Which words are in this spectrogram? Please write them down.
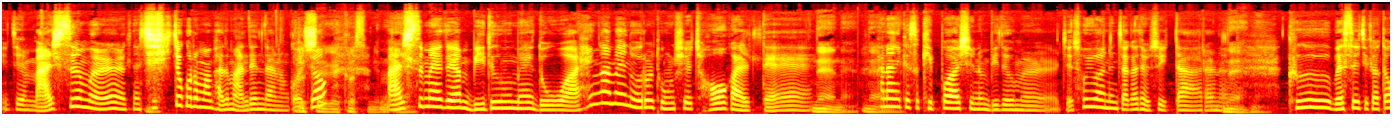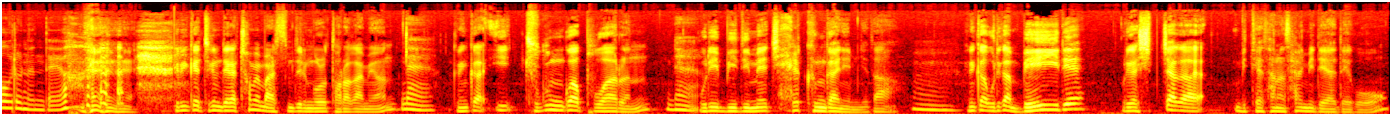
이제 말씀을 그냥 지식적으로만 받으면 안 된다는 거죠. 그렇죠. 그렇습니다. 말씀에 대한 믿음의 노와 행함의 노를 동시에 저어갈 때 네, 네, 네. 하나님께서 기뻐하시는 믿음을 이제 소유하는 자가 될 수 있다라는 네, 그 메시지가 떠오르는데요. 그러니까 지금 제가 처음에 말씀드린 걸로 돌아가면 네, 그러니까 이 죽음과 부활은 네, 우리 믿음의 제일 근간입니다. 음. 그러니까 우리가 매일에 우리가 십자가 밑에 사는 삶이 돼야 되고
